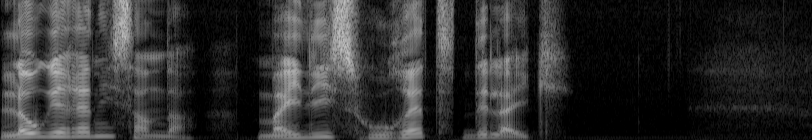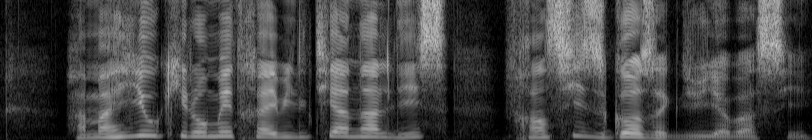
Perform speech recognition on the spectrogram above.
laugeren izan da, mailiz hurret delaik. Hamahiu kilometra ebiltian aldiz, Francis Gozek du jabazi.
